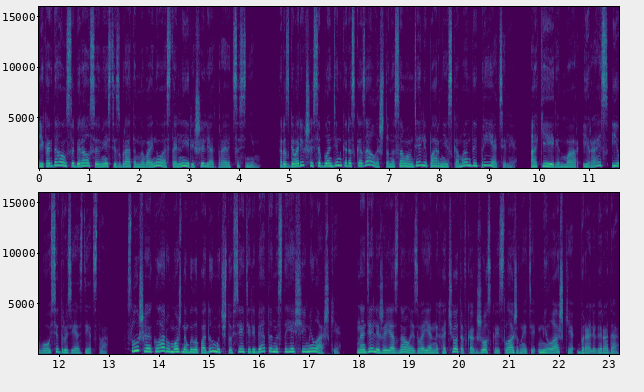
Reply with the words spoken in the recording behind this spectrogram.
И когда он собирался вместе с братом на войну, остальные решили отправиться с ним. Разговорившаяся блондинка рассказала, что на самом деле парни из команды – приятели, а Кейрин, Мар и Райс и вовсе друзья с детства. Слушая Клару, можно было подумать, что все эти ребята – настоящие милашки. На деле же я знала из военных отчетов, как жестко и слаженно эти «милашки» брали города.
